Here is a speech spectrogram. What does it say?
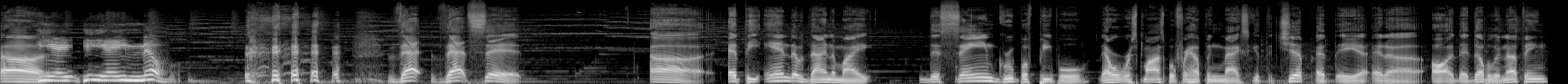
Uh, he ain't. He ain't never. that that said, uh, at the end of Dynamite, the same group of people that were responsible for helping Max get the chip at the at uh at Double or Nothing,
